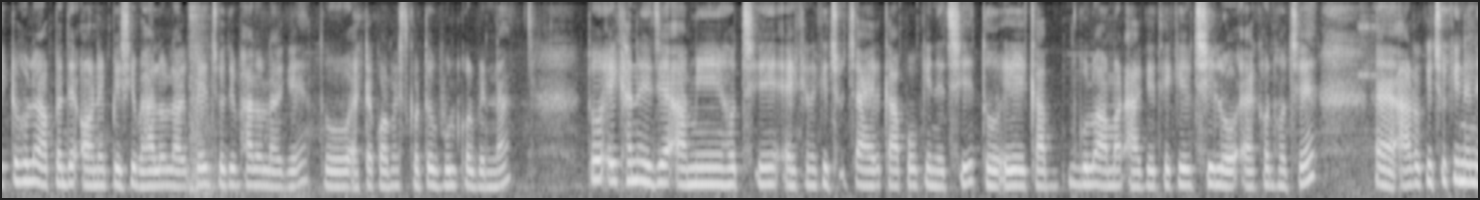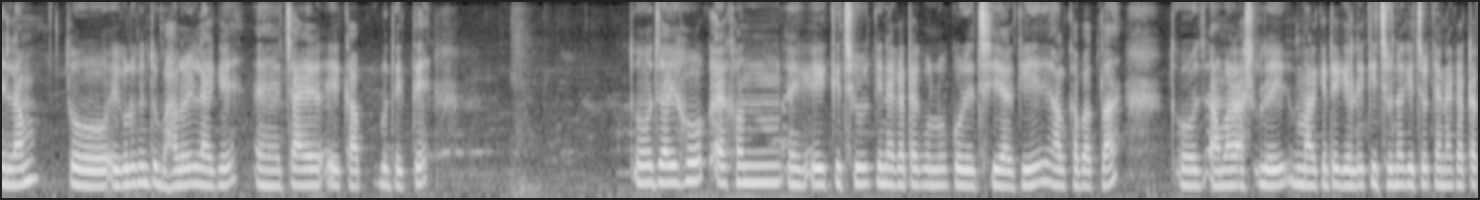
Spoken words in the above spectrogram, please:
একটু হলেও আপনাদের অনেক বেশি ভালো লাগবে, যদি ভালো লাগে, তো একটা কমেন্টস করতে ভুল করবেন না। তো এখানে যে আমি হচ্ছে এখানে কিছু চায়ের কাপও কিনেছি, তো এই কাপগুলো আমার আগে থেকে ছিল, এখন হচ্ছে আরও কিছু কিনে নিলাম। তো এগুলো কিন্তু ভালোই লাগে চায়ের এই কাপগুলো দেখতে। তো যাই হোক, এখন এই কিছু কেনাকাটাগুলো করেছি আর কি, হালকা পাতলা। তো আমার আসলে মার্কেটে গেলে কিছু না কিছু কেনাকাটা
